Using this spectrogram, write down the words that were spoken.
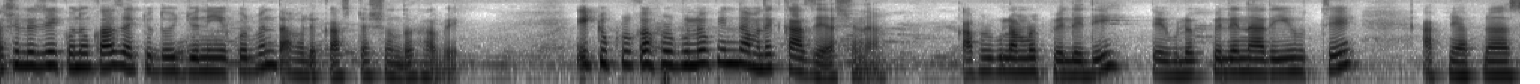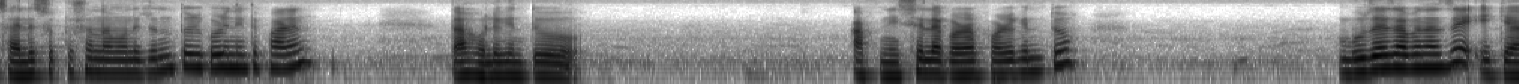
আসলে যে কোনো কাজ একটু ধৈর্য নিয়ে করবেন, তাহলে কাজটা সুন্দর হবে। এই টুকরো কাপড়গুলো কিন্তু আমাদের কাজে আসে না। কাপড়গুলো আমরা ফেলে দিই, তো এগুলো ফেলে না দিয়ে হচ্ছে আপনি আপনার সাইলে ছোট্ট সোনামনির জন্য তৈরি করে নিতে পারেন। তাহলে কিন্তু আপনি সেলাই করার পরে কিন্তু বোঝা যাবে না যে এটা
